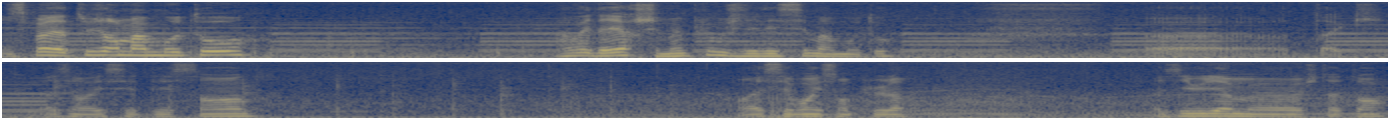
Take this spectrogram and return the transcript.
J'espère qu'il y a toujours ma moto. Ah ouais, d'ailleurs, je sais même plus où je l'ai laissé, ma moto. Euh, tac. Vas-y, on va essayer de descendre. Ouais, c'est bon, ils sont plus là. Vas-y, William, euh, je t'attends.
